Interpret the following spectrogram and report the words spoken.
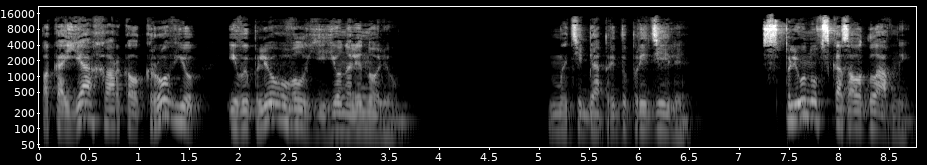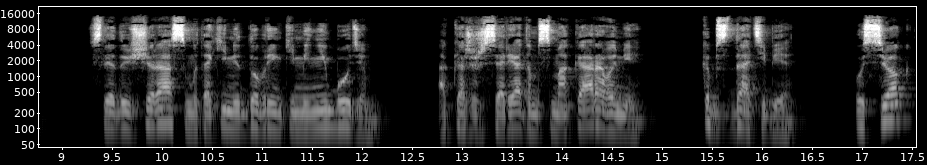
пока я харкал кровью и выплевывал ее на линолеум. Мы тебя предупредили, сплюнув, сказал главный. В следующий раз мы такими добренькими не будем. Окажешься рядом с Макаровыми, кабзда тебе. Усек?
